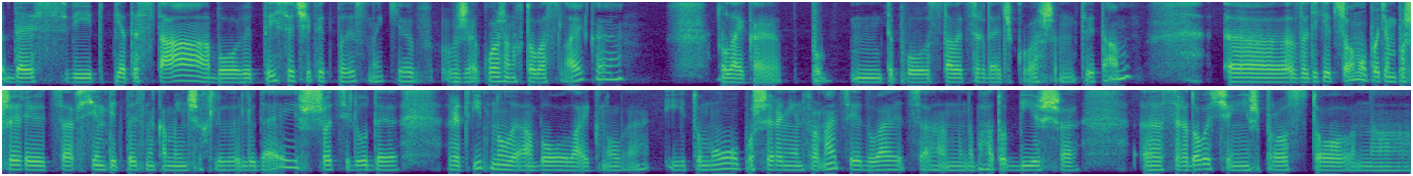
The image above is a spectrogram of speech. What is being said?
десь від 500 або від тисячі підписників вже кожен, хто вас лайкає, ну лайкає, типу, ставить сердечко вашим твітам. Е, завдяки цьому потім поширюється всім підписникам інших людей, що ці люди ретвітнули або лайкнули. І тому поширення інформації відбувається набагато більше середовище, ніж просто на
